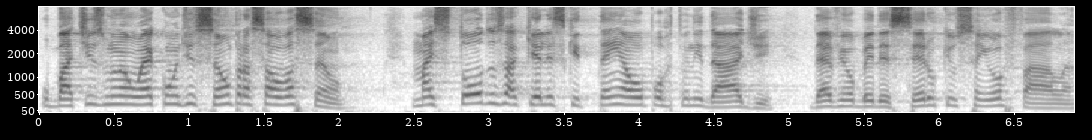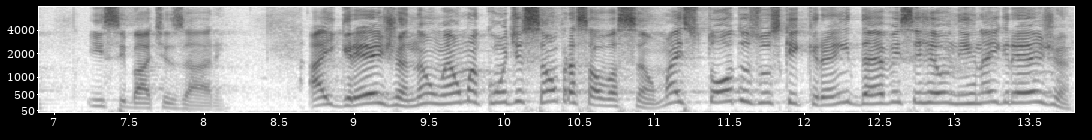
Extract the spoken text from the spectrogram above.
O batismo não é condição para a salvação, mas todos aqueles que têm a oportunidade devem obedecer o que o Senhor fala e se batizarem. A igreja não é uma condição para a salvação, mas todos os que creem devem se reunir na igreja.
